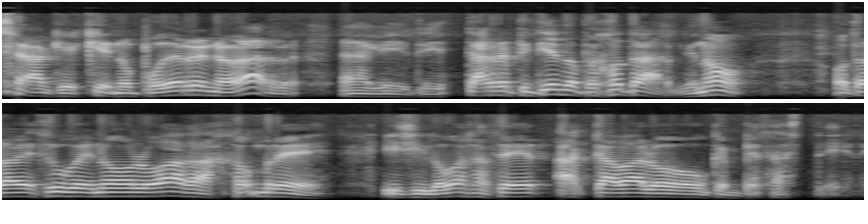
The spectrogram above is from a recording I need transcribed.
sea, que, que no puede renovar. O sea, que te estás repitiendo, PJ, que no. Otra vez V, no lo hagas, hombre. Y si lo vas a hacer, acaba lo que empezaste.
